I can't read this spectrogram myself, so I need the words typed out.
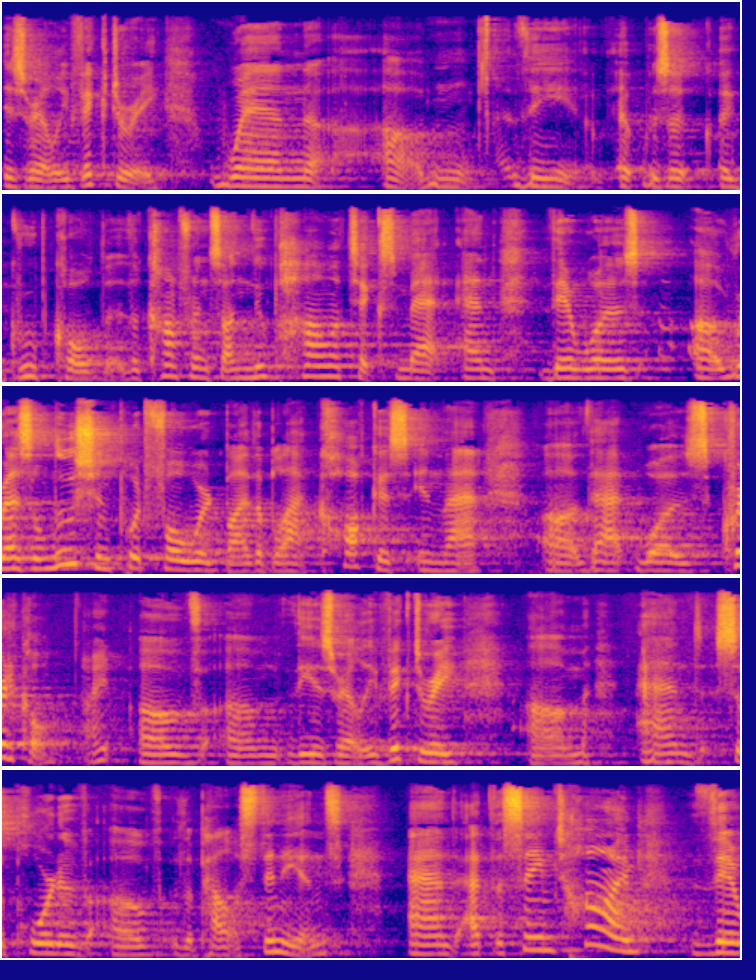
Israeli victory, when um, the, it was a, a group called the, the Conference on New Politics met, and there was a resolution put forward by the Black Caucus in that uh, that was critical right, of um, the Israeli victory um, and supportive of the Palestinians. And at the same time, there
